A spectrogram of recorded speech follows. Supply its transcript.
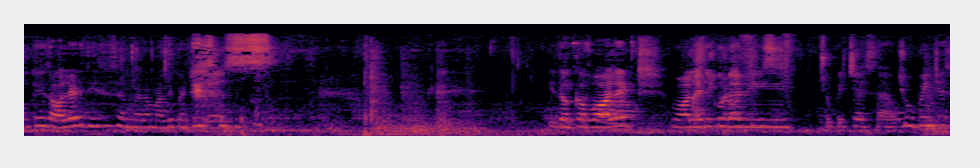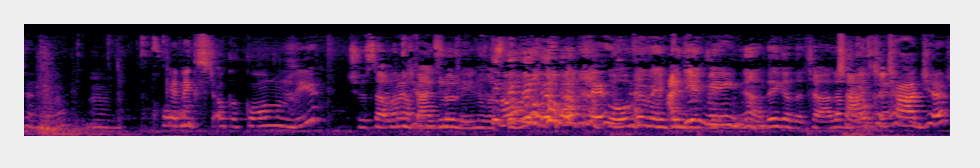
ఓకే ఇది ఆల్రెడీ తీసేసాం కదా మళ్ళీ పెట్టేసి ఇది ఒక వాలెట్ వాలెట్ కూడా తీసి చూపించేసావు చూపించేసాను కదా? నెక్స్ట్ ఒక కోమ్ ఉంది. చూసావా? నా బ్యాగ్లో లేని. వస్తువు. అది కదా చాలా చార్జర్.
